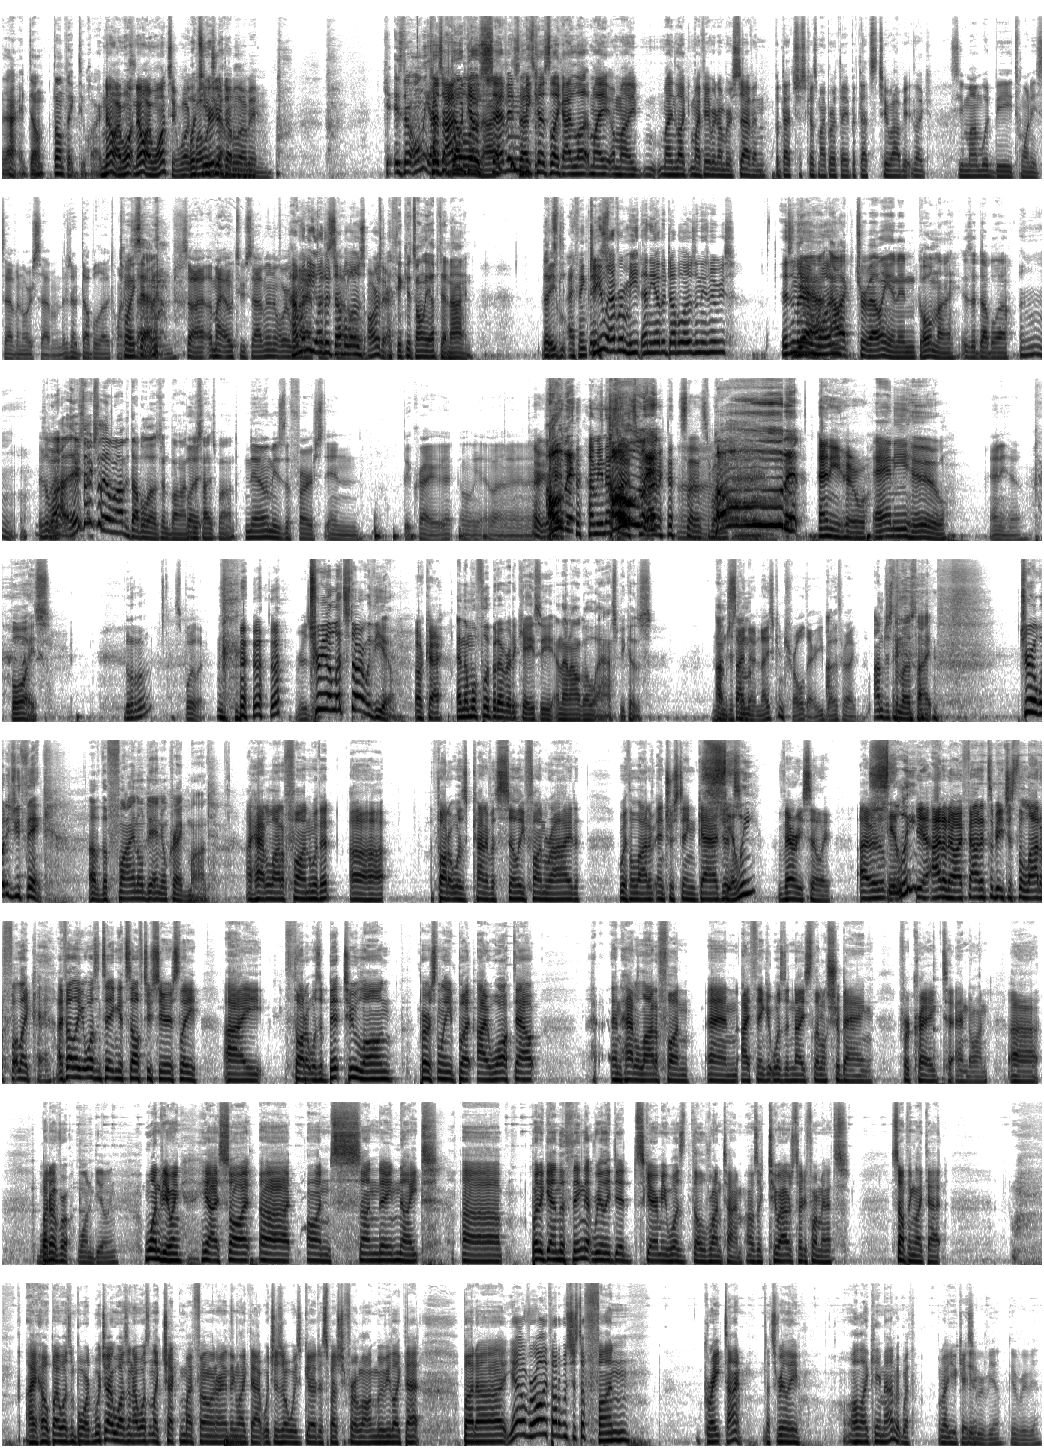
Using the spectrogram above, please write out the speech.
All right, don't don't think too hard. No, I want. No, I want to. What, What's what would your your double double? O be? Is there only Because I would go seven that's- because like I love my my my like my favorite number is seven, but that's just because my birthday. But that's too obvious. Like See, mine would be 27 or 7. There's no double O 27. 27. So uh, am I 027 or how many other double O's settle? are I think it's only up to nine. They, That's I think Do you ever meet any other double O's in these movies? Isn't there yeah. one? Alec Trevelyan in Goldeneye is a double O. There's a But- lot. There's actually a lot of double O's in Bond besides Bond. Naomi's the first in the Craig. Oh, yeah. well, yeah, yeah. Hold it! I mean, that's Hold not, it! I mean, that's not smart. Hold it. Anywho, Anywho, Anyhow. boys. Spoiler. Trio, let's start with you, okay. and then we'll flip it over to Casey, and then I'll go last because I'm just Side the- note, nice control there. You both were like, I'm just the most hype. Trio, what did you think of the final Daniel Craig mod? I had a lot of fun with it. Uh, I thought it was kind of a silly, fun ride with a lot of interesting gadgets. Silly? Very silly. I Silly? Yeah, I don't know. I found it to be just a lot of fun. Like, I felt like it wasn't taking itself too seriously. I thought it was a bit too long, personally, but I walked out and had a lot of fun. And I think it was a nice little shebang for Craig to end on. Uh, but one, over one viewing. one viewing. Yeah, I saw it uh, on Sunday night. Uh, but again, the thing that really did scare me was the runtime. I was like two hours, 34 minutes, something like that. I hope I wasn't bored, which I wasn't. I wasn't like checking my phone or anything like that, which is always good, especially for a long movie like that. But uh, yeah, overall, I thought it was just a fun, great time. That's really all I came out of it with. What about you, Casey? Good review. Good review.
